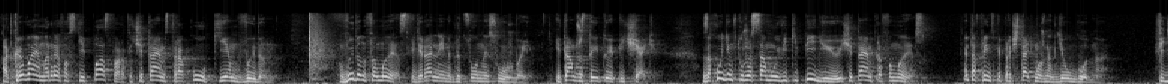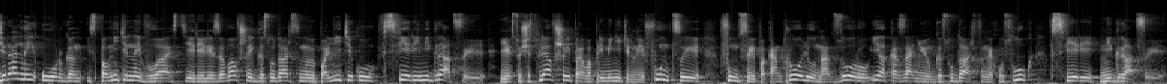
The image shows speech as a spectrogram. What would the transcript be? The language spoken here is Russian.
Открываем РФовский паспорт и читаем строку «Кем выдан?». Выдан ФМС, Федеральной иммиграционной службой. И там же стоит ее печать. Заходим в ту же самую Википедию и читаем про ФМС. Это, в принципе, прочитать можно где угодно. Федеральный орган исполнительной власти, реализовавший государственную политику в сфере миграции и осуществлявший правоприменительные функции, функции по контролю, надзору и оказанию государственных услуг в сфере миграции.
